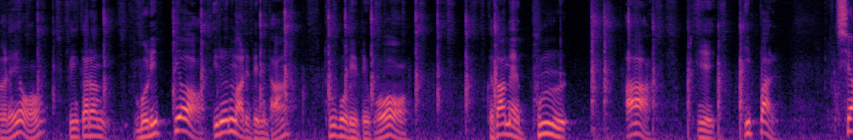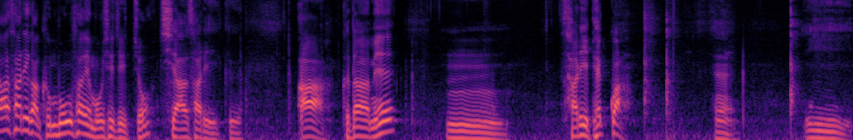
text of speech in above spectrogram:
그래요. 그러니까는 머리뼈 이런 말이 됩니다. 두골이 되고 그 다음에 불아 예, 이빨 치아사리가 금봉사에 모셔져 있죠. 치아사리 그 아, 그 다음에, 음, 사리 백과. 예. 이,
